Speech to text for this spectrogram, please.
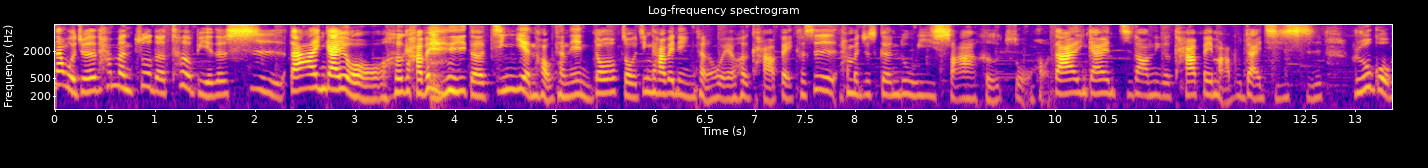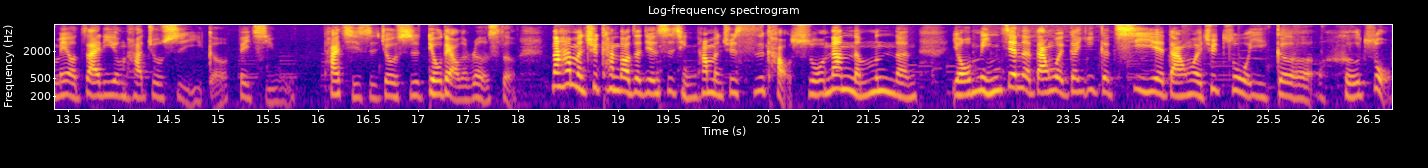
那我觉得他们做的特别的是，大家应该有喝咖啡的经验哈，可能你都走进咖啡店，你可能会喝咖啡。可是他们就是跟路易莎合作哈，大家应该知道那个咖啡麻布袋，其实如果没有再利用，它就是一个废弃物，它其实就是丢掉的垃圾。那他们去看到这件事情，他们去思考说，那能不能由民间的单位跟一个企业单位去做一个合作，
